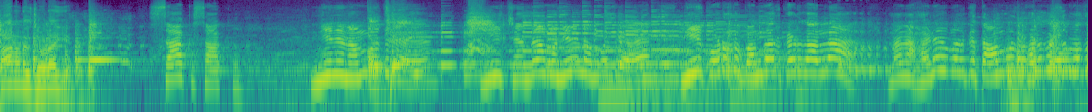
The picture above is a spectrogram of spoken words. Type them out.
ಬಾ ನನಗೆ ಜೋಡಾಗಿ. ಸಾಕು ಸಾಕು. ನೀನು ನಂಬುದ್ರೆ ನೀ ಚಂದ್ರಮ್ಮ ನೀನು ನಂಬುದ್ರೆ ನೀ ಕೊಡೋದು ಬಂಗಾರ ಕಡಗ ಅಲ್ಲ. ನನ್ನ ಹಣೆ ಬದಕ ತಾಂಬೂಲ ಕಡಗ ಸಮೇತ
